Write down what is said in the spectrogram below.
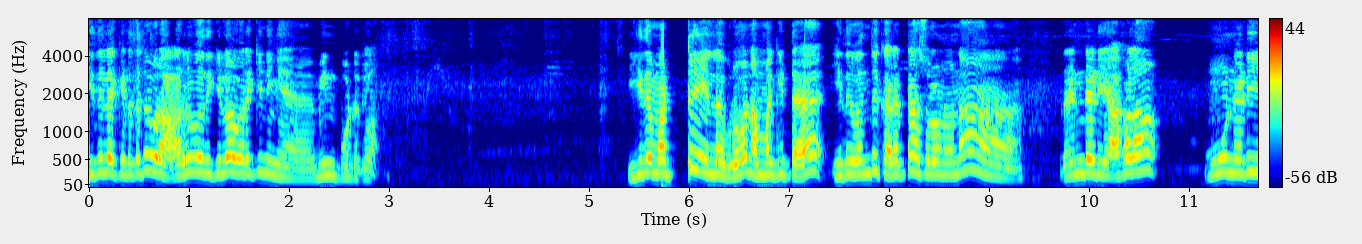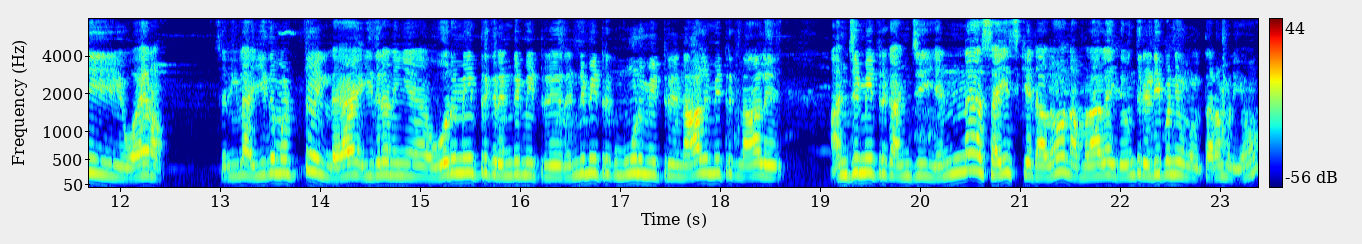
இதில் கிட்டத்தட்ட ஒரு அறுபது கிலோ வரைக்கும் நீங்கள் மீன் போட்டுக்கலாம். இது மட்டும் இல்லை ப்ரோ நம்மக்கிட்ட இது வந்து கரெக்டாக சொல்லணும்னா ரெண்டு அடி அகலம் மூணு அடி உயரம். சரிங்களா? இது மட்டும் இல்லை இதில் நீங்கள் ஒரு மீட்டருக்கு ரெண்டு மீட்ரு ரெண்டு மீட்டருக்கு மூணு மீட்ரு நாலு மீட்டருக்கு நாலு அஞ்சு மீட்டருக்கு அஞ்சு என்ன சைஸ் கேட்டாலும் நம்மளால் இது வந்து ரெடி பண்ணி உங்களுக்கு தர முடியும்.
